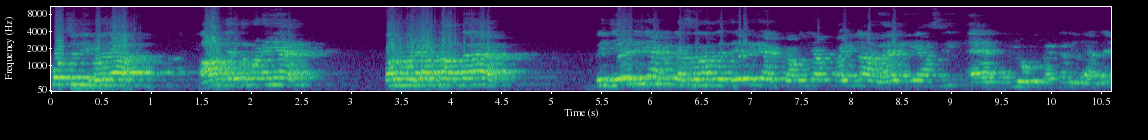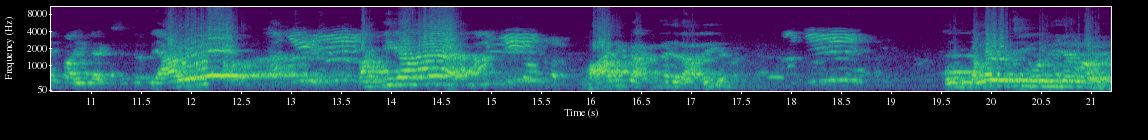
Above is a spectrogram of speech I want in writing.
ਕੁਝ ਨਹੀਂ ਹੋਇਆ। ਹਾਰ ਜਿੱਤ ਬਣੀ ਹੈ, ਪਰ ਮਜ਼ਾ ਤਾਂ ਆਉਂਦਾ ਹੈ। ਵੀ ਜਿਹੜੀਆਂ ਕਸਰਾਂ ਤੇ ਜਿਹੜੀਆਂ ਕਮੀਆਂ ਪਹਿਲਾਂ ਰਹਿ ਗਈਆਂ ਸੀ ਐਤਕੀ ਉਹ ਨੇ ਬਾਈ ਇਲੈਕਸ਼ਨ ਚ ਤਿਆਰ ਹੋ। ਬਾਕੀ ਗੱਲ ਹੈ, ਆਵਾਜ਼ ਘੱਟ ਨਜ਼ਰ ਆ ਰਹੀ ਹੈ। ਉਹ ਗੱਲਾਂ ਹੀ ਉੱਚੀ ਬੋਲੀ ਜਾਂਦਾ ਹੋਵੇ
